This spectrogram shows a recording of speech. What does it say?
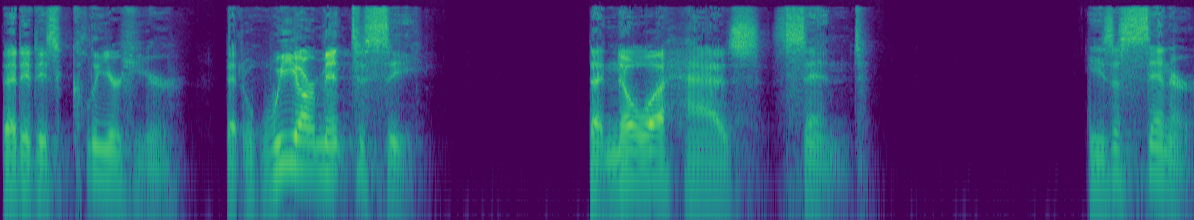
that it is clear here that we are meant to see that Noah has sinned. He's a sinner.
